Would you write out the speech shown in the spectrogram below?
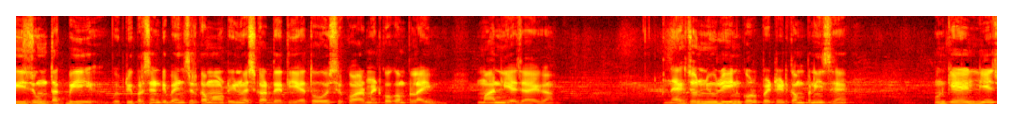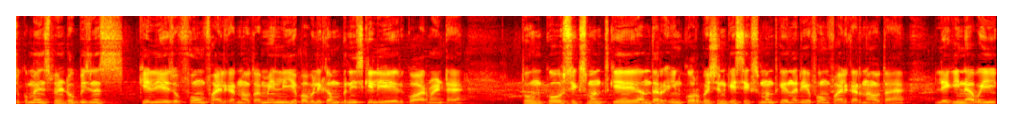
तीस जून तक भी फिफ्टी परसेंट डिबेंचर का अमाउंट इन्वेस्ट कर देती है तो इस रिक्वायरमेंट को कंप्लाई मान लिया जाएगा। नेक्स्ट जो न्यूली इनकॉर्पोरेटेड कंपनीज़ हैं, उनके लिए जो कमेंसमेंट और बिज़नेस के लिए जो फॉर्म फ़ाइल करना होता है मेनली ये पब्लिक कंपनीज़ के लिए रिक्वायरमेंट है तो उनको सिक्स मंथ के अंदर इनकॉर्पोरेशन के सिक्स मंथ के अंदर ये फॉर्म फ़ाइल करना होता है। लेकिन अभी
